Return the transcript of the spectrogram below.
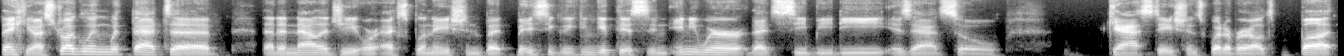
thank you. I was struggling with that uh, that analogy or explanation, but basically, you can get this in anywhere that CBD is at, so gas stations, whatever else. But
